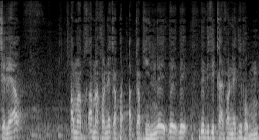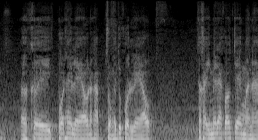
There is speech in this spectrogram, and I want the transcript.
เสร็จแล้วเอามาเอามาคอนเนคกับกับหินด้วยด้วยด้วยด้วยวิธีการคอนเนคที่ผม เเคยโพสต์ให้แล้วนะครับ ส่งให้ทุกคนแล้ว ถ้าใครยังไม่ได้ก็แจ้งมานะ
